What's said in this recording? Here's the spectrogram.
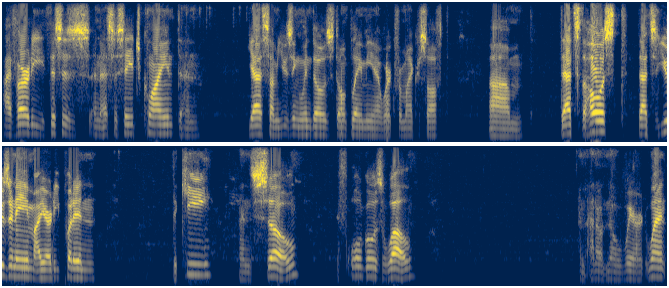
I've already, this is an SSH client, and yes, I'm using Windows. Don't blame me. I work for Microsoft. Um, that's the host. That's the username. I already put in the key. And so, if all goes well, and I don't know where it went,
